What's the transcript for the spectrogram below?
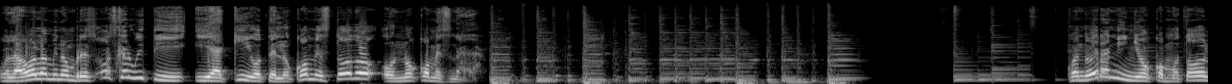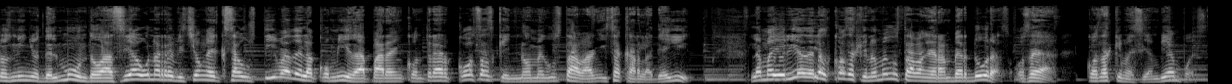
Hola, hola, mi nombre es Oscar Witty y aquí o te lo comes todo o no comes nada. Cuando era niño, como todos los niños del mundo, hacía una revisión exhaustiva de la comida para encontrar cosas que no me gustaban y sacarlas de allí. La mayoría de las cosas que no me gustaban eran verduras, o sea, cosas que me hacían bien, pues.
